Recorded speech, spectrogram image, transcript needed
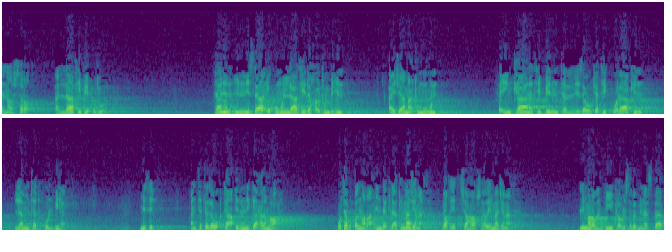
لأنه اشترط اللاتي في حجورك. ثانيا من نسائكم اللاتي دخلتم بهن أي جامعتموهن فإن كانت بنتا لزوجتك ولكن لم تدخل بها. مثل أن تتزو... تعقد النكاح على امرأة وتبقى المرأة عندك لكن ما جمعتها. بقيت شهر شهرين ما جمعتها. لمرض فيك أو لسبب من الأسباب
